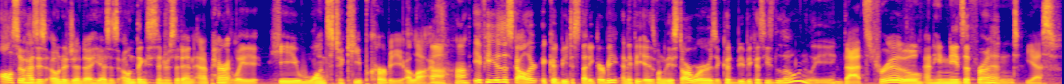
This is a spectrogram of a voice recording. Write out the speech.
also has his own agenda. He has his own things he's interested in, and apparently he wants to keep Kirby alive. Uh-huh. If he is a scholar, it could be to study Kirby, and if he is one of these Star Wars, it could be because he's lonely That's true. and he needs a friend. Yes.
